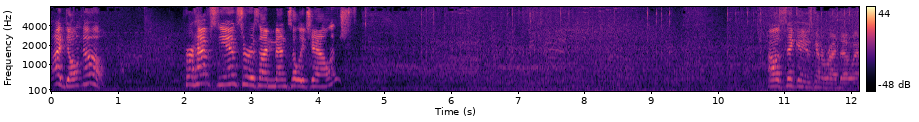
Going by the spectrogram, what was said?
I don't know. Perhaps the answer is I'm mentally challenged? I was thinking he was to ride that way.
